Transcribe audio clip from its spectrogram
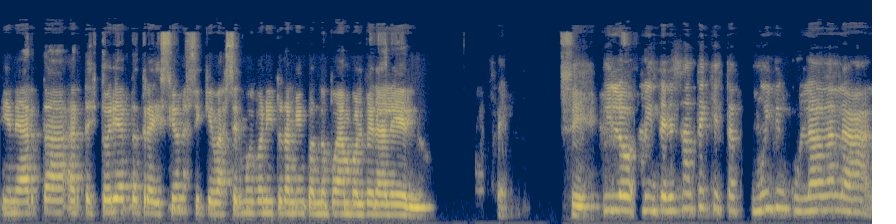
tiene harta, harta historia, harta tradición, así que va a ser muy bonito también cuando puedan volver a leerlo. Sí. Y lo, interesante es que está muy vinculada la,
